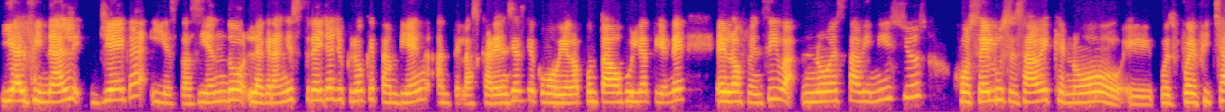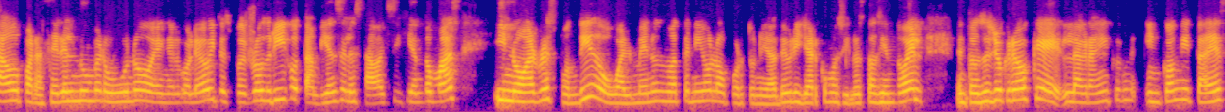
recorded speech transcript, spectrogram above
y al final llega y está siendo la gran estrella, yo creo que también ante las carencias que como bien apuntado Julia tiene en la ofensiva, no está Vinicius, José Lu se sabe que no, eh, pues fue fichado para ser el número uno en el goleo y después Rodrigo también se le estaba exigiendo más y no ha respondido o al menos no ha tenido la oportunidad de brillar como sí lo está haciendo él. Entonces yo creo que la gran incógnita es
